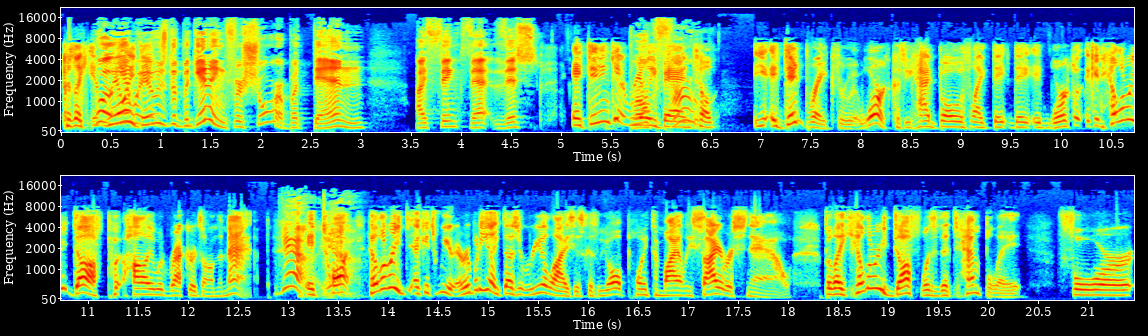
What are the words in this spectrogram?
because like it well, really yeah, did. it was the beginning for sure, but then I think that this. it didn't get really bad through. until it did break through. It worked because you had both like they they it worked. With, again, Hilary Duff put Hollywood records on the map. Yeah, it taught yeah. Hilary. Like it's weird. Everybody like doesn't realize this because we all point to Miley Cyrus now, but like Hilary Duff was the template for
